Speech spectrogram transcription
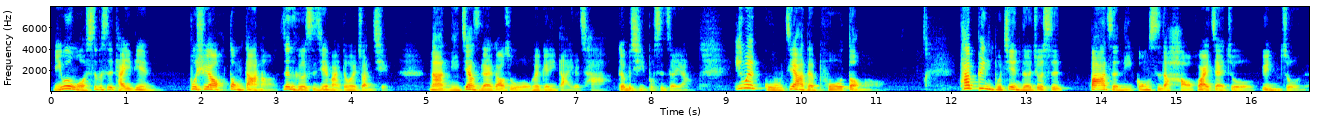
你问我是不是台积电不需要动大脑，任何时间买都会赚钱？那你这样子来告诉我，我会给你打一个叉。对不起，不是这样，因为股价的波动哦，它并不见得就是扒着你公司的好坏在做运作的。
